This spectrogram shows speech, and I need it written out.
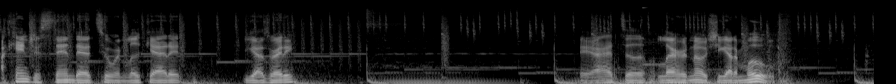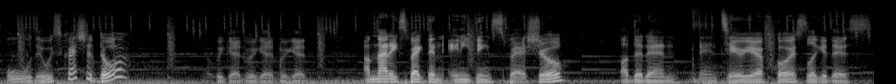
I can't just stand there too and look at it. You guys ready? Hey, I had to let her know she got to move. Ooh, did we scratch the door? No, we good, we good, we good. I'm not expecting anything special other than the interior, of course. Look at this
